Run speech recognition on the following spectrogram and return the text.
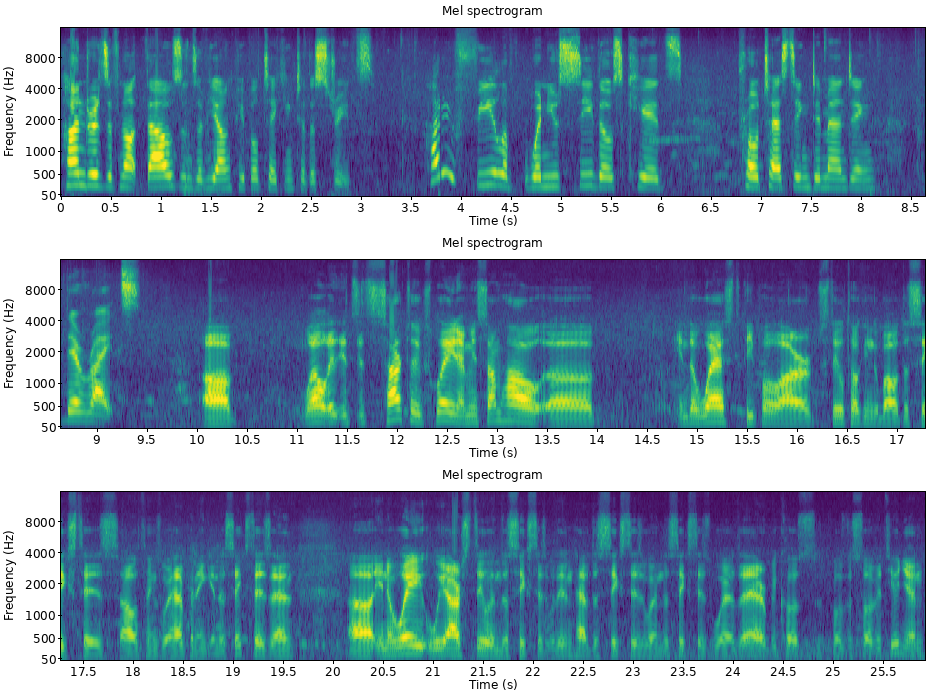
hundreds if not thousands of young people taking to the streets. How do you feel when you see those kids protesting, demanding their rights? Uh, well, it, it's, it's hard to explain. I mean, somehow uh, in the West, people are still talking about the 60s, how things were happening in the 60s, and uh, in a way, we are still in the 60s. We didn't have the 60s when the 60s were there because it was the Soviet Union.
